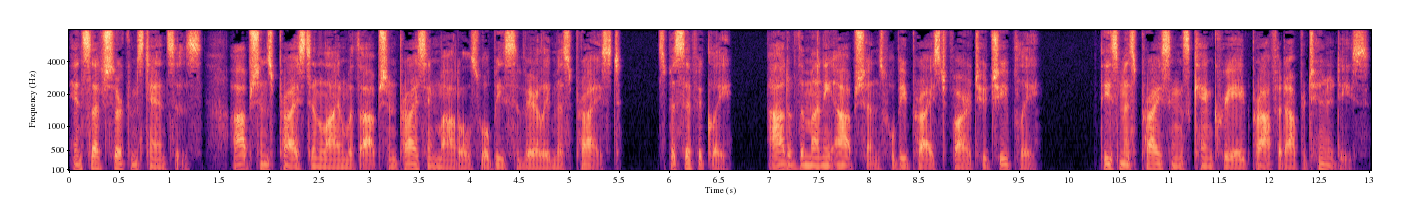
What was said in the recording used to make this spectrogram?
In such circumstances, options priced in line with option pricing models will be severely mispriced. Specifically, out of the money options will be priced far too cheaply. These mispricings can create profit opportunities.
